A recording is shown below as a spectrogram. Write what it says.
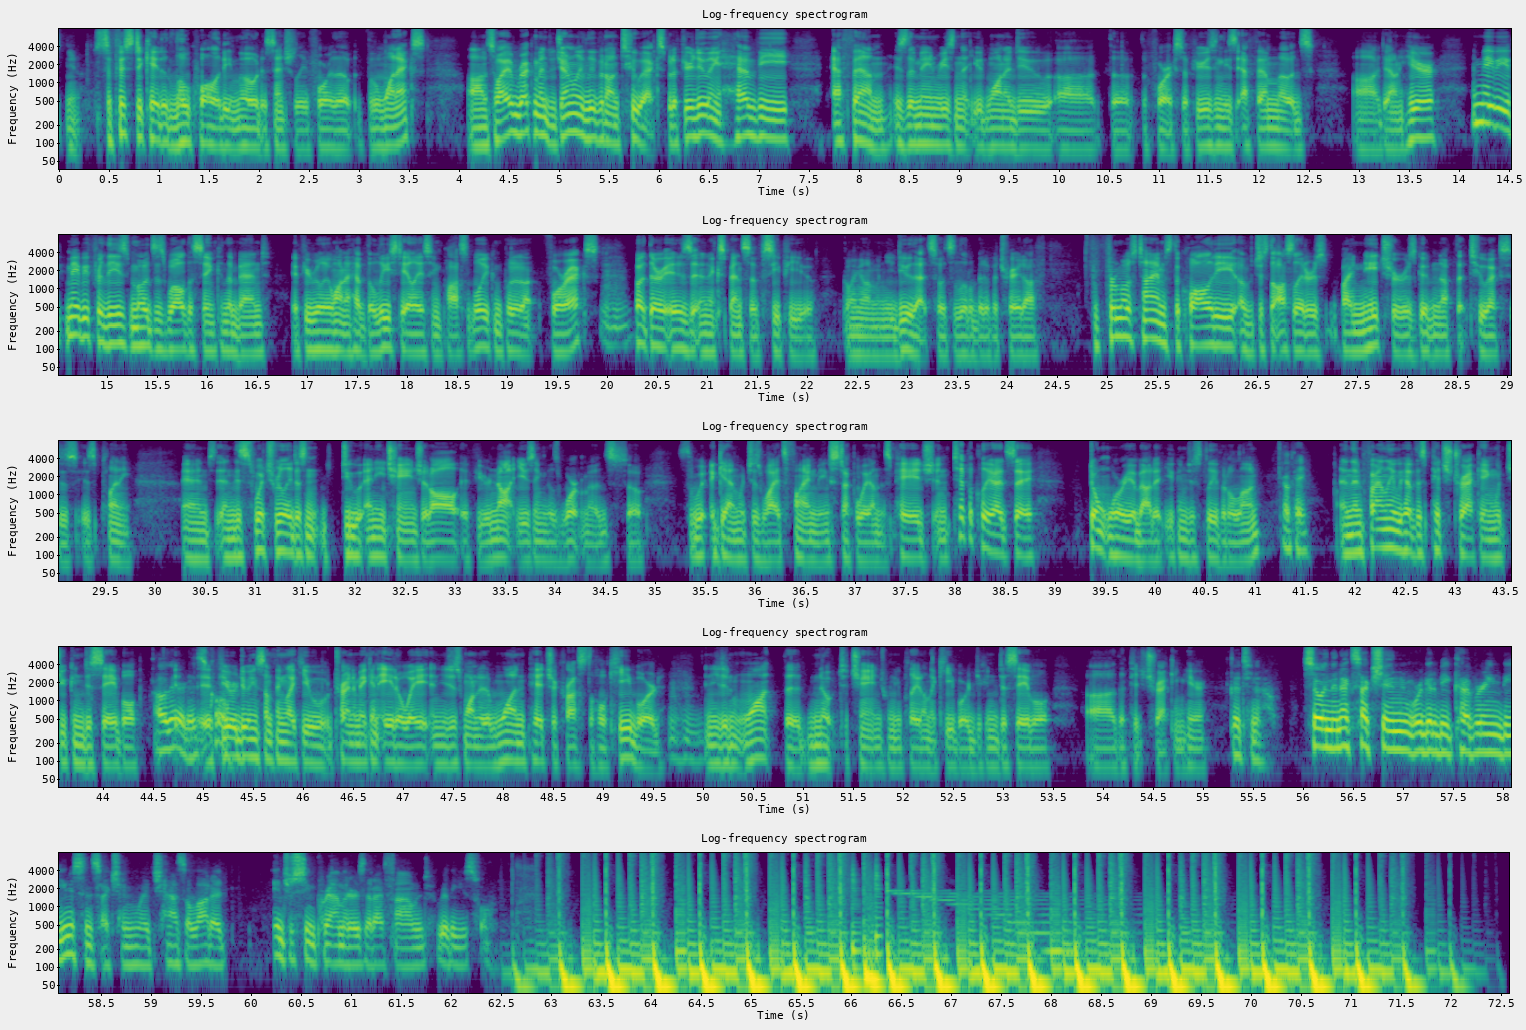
you know, sophisticated low quality mode essentially for the, the 1x. Um, so I recommend to generally leave it on 2x, but if you're doing heavy FM is the main reason that you'd want to do uh, the, the 4x. So if you're using these FM modes uh, down here, And maybe maybe for these modes as well, the sync and the bend. If you really want to have the least aliasing possible, you can put it at 4x. But there is an expensive CPU going on when you do that, so it's a little bit of a trade-off. For, for most times, the quality of just the oscillators by nature is good enough that 2x is, is plenty. And, and this switch really doesn't do any change at all if you're not using those warp modes. So, so again, which is why it's fine being stuck away on this page. And typically, I'd say, don't worry about it. You can just leave it alone. Okay. And then finally, we have this pitch tracking, which you can disable. Oh, there it is. If Cool. you were doing something like you were trying to make an 808 and you just wanted one pitch across the whole keyboard, Mm-hmm. and you didn't want the note to change when you played on the keyboard, you can disable uh, the pitch tracking here. Good to know. So in the next section, we're going to be covering the unison section, which has a lot of interesting parameters that I found really useful.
